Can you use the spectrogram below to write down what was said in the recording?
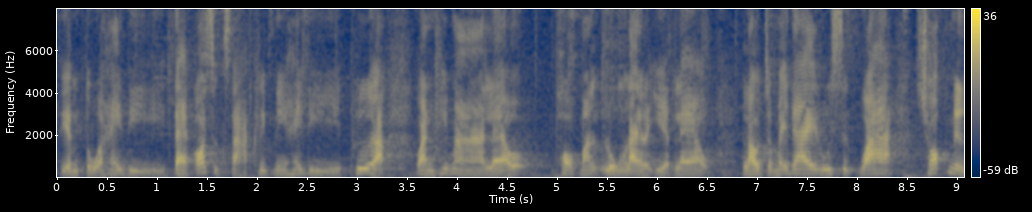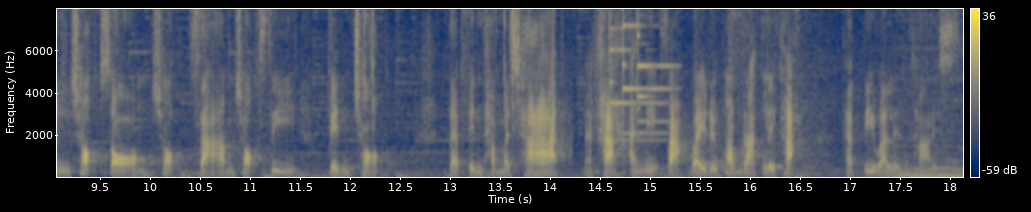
เตรียมตัวให้ดี แต่ก็ศึกษาคลิปนี้ให้ดี เพื่อวันที่มาแล้วพอมาลงรายละเอียดแล้ว เราจะไม่ได้รู้สึกว่าช็อก1ช็อก2ช็อก3ช็อก4 เป็นช็อก แต่เป็นธรรมชาตินะคะ อันนี้ฝากไว้ด้วยความรักเลยค่ะ Happy Valentine's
